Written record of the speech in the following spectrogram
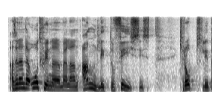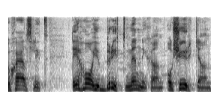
Alltså den där åtskillnaden mellan andligt och fysiskt, kroppsligt och själsligt, det har ju brytt människan och kyrkan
